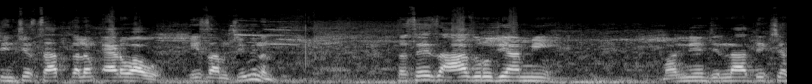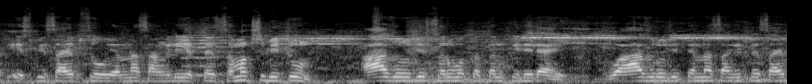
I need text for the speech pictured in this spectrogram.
तीनशे सात कलम ॲड व्हावं हीच आमची विनंती. तसेच आज रोजी आम्ही माननीय जिल्हाधीक्षक एस पी साहेब सो यांना सांगली येथे समक्ष भेटून आज रोजी सर्व कथन केलेले आहे व आज रोजी त्यांना सांगितले साहेब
